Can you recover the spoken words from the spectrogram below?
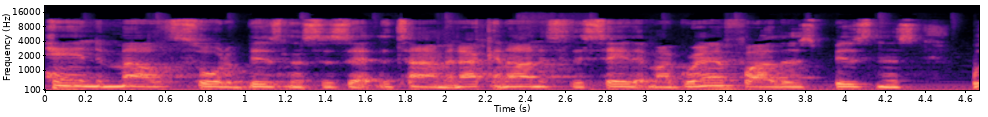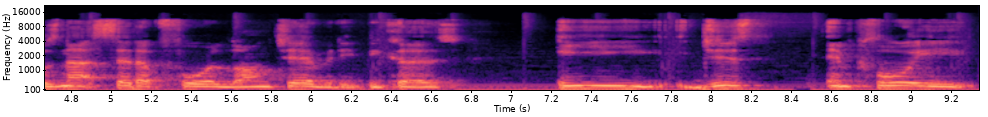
hand to mouth sort of businesses at the time. And I can honestly say that my grandfather's business was not set up for longevity because he just employed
